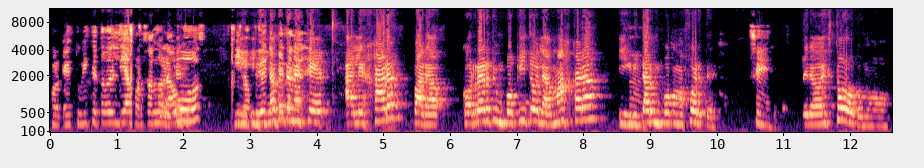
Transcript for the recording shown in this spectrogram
porque, estuviste todo el día forzando la voz y, los y si no te tenés que alejar para correrte un poquito la máscara y mm. gritar un poco más fuerte. Sí. Pero es todo como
